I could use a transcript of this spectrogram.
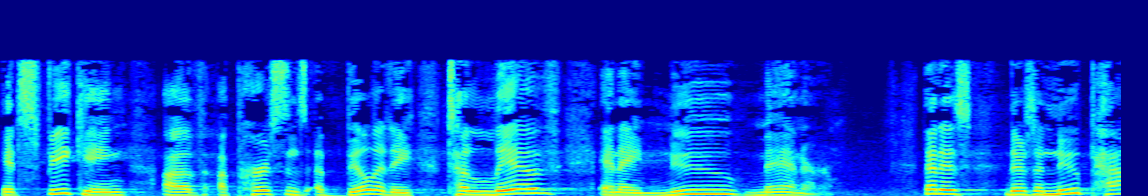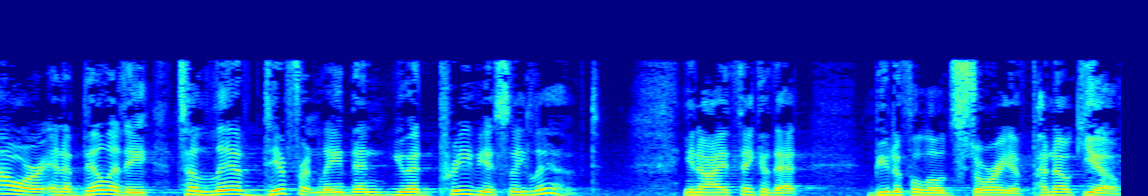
It's speaking of a person's ability to live in a new manner. That is, there's a new power and ability to live differently than you had previously lived. You know, I think of that beautiful old story of Pinocchio.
